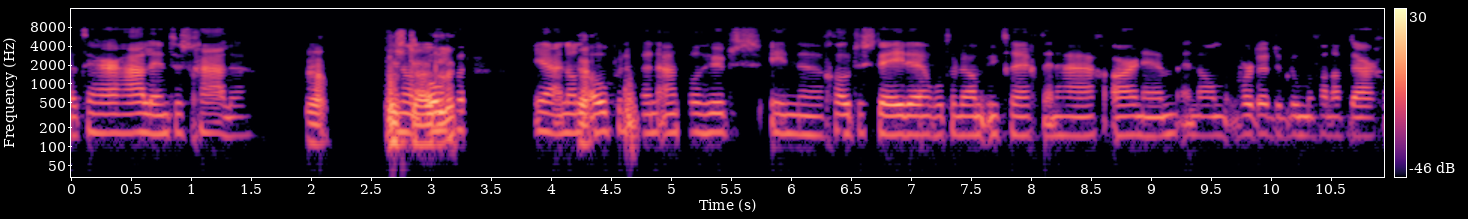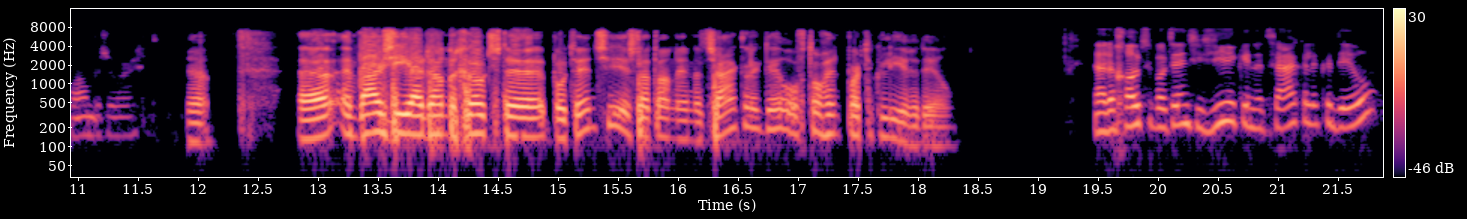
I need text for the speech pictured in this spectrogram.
te herhalen en te schalen. Dat En is duidelijk. open- ja, en dan Ja. openen we een aantal hubs in eh, grote steden. Rotterdam, Utrecht, Den Haag, Arnhem. En dan worden de bloemen vanaf daar gewoon bezorgd. Eh, en waar zie jij dan de grootste potentie? Is dat dan in het zakelijk deel of toch in het particuliere deel? Nou, de grootste potentie zie ik in het zakelijke deel.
